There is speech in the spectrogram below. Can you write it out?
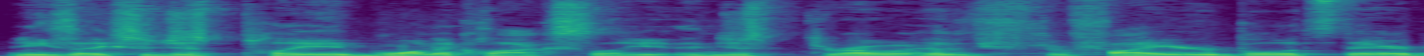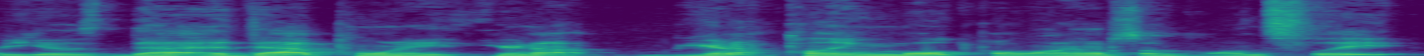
And he's like so just play one o'clock slate and just throw fire bullets there because that at that point you're not you're not playing multiple lineups on one slate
